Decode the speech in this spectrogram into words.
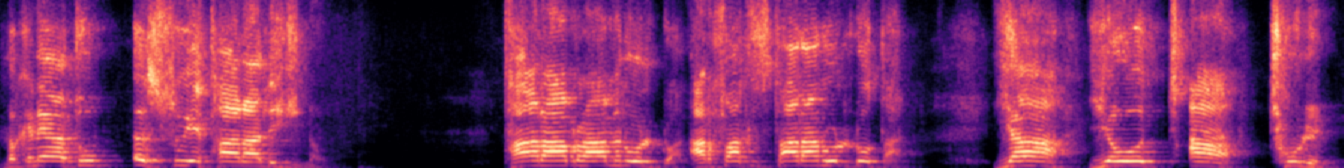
ምክንያቱም እሱ የታራ ልጅ ነው። ታራ አብርሃምን ወልዷል። አርፋክስ ታራን ወልዶታል። ያ የወጣ ትውልድ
